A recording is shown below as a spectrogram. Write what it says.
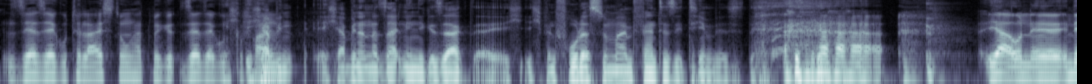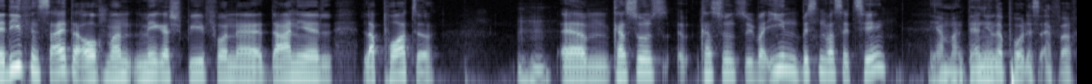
Sehr, sehr gute Leistung, hat mir sehr, sehr gut ich, gefallen. Ich habe ihn, hab ihn an der Seitenlinie gesagt, ich, ich bin froh, dass du in meinem Fantasy-Team bist. ja, und äh, in der Defense-Seite auch, Mann, mega Spiel von äh, Daniel Laporte. Mhm. Ähm, kannst, du uns, kannst du uns über ihn ein bisschen was erzählen? Ja, Mann, Daniel Laporte ist einfach,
